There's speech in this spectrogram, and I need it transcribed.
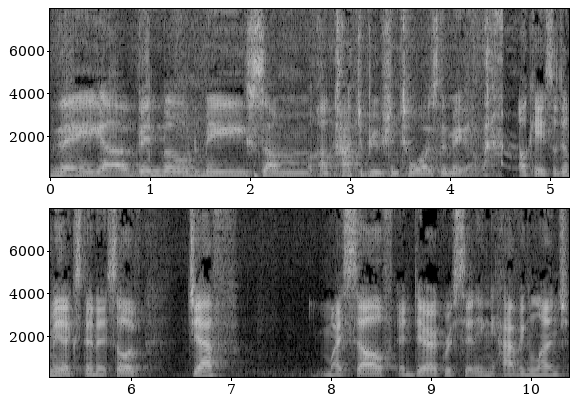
they uh, Venmoed me some uh, contribution towards the meal. Okay, so let me extend it. So if Jeff, myself, and Derek were sitting having lunch,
